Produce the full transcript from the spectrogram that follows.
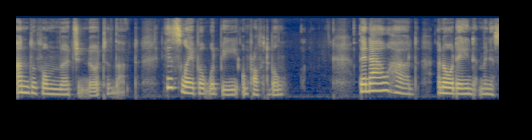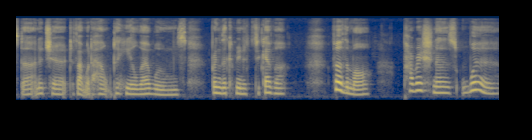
and the former merchant noted that his labour would be unprofitable. They now had an ordained minister and a church that would help to heal their wounds, bring the community together. Furthermore, Parishioners were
